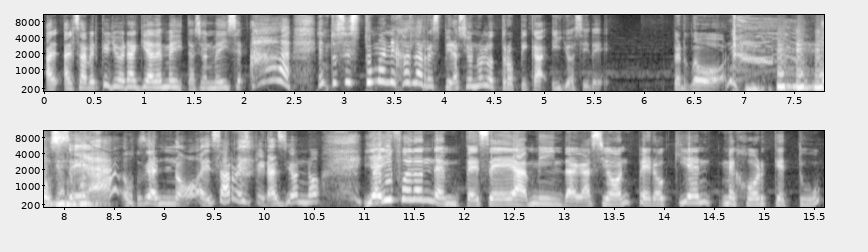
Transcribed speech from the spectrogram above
al, saber que yo era guía de meditación, me dicen, ah, entonces tú manejas la respiración holotrópica. Y yo así de, perdón. o sea, o sea, no, esa respiración no. Y ahí fue donde empecé a mi indagación, pero ¿quién mejor que tú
